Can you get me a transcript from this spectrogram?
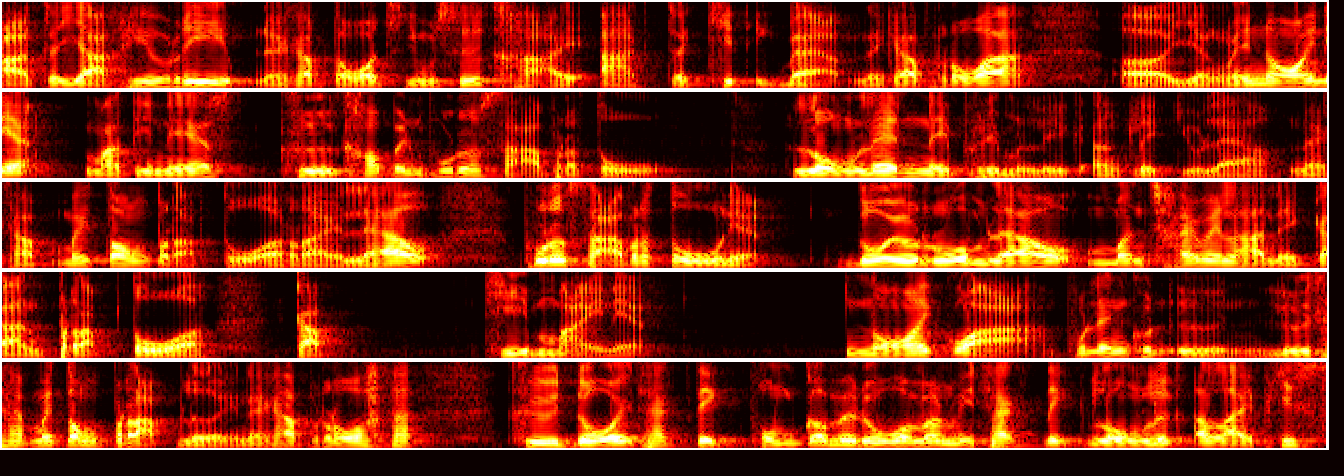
อาจจะอยากให้รีบนะครับแต่ว่าทีมซื้อขายอาจจะคิดอีกแบบนะครับเพราะว่าอออย่างน้อยๆเนี่ยมาติเนสคือเขาเป็นผู้รักษาประตู ลงเล่นในพรีเมียร์ลีกอังกฤษอยู่แล้วนะครับไม่ต้องปรับตัวอะไรแล้ว ผู้รักษาประตูเนี่ยโดยรวมแล้วมันใช้เวลาในการปรับตัวกับทีมใหม่เนี่ย น้อยกว่าผู้เล่นคนอื่น หรือแทบไม่ต้องปรับเลยนะครับ เพราะว่าคือโดยแท็กติก ผมก็ไม่รู้ว่ามันมีแท็กติกลงลึกอะไรพิส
